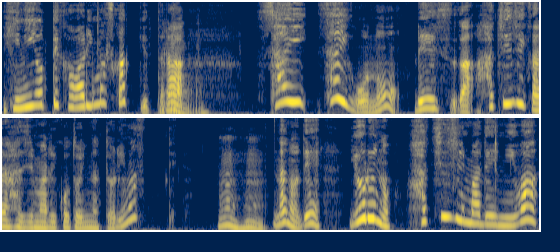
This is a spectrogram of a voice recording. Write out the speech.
い。日によって変わりますかって言ったら、最、最後のレースが8時から始まることになっておりますって。うんうん。なので、夜の8時までには、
